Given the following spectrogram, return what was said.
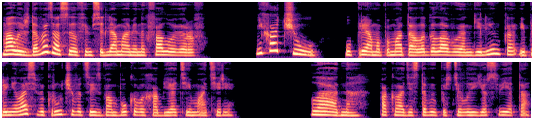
«Малыш, давай заселфимся для маминых фолловеров». «Не хочу!» – упрямо помотала головой Ангелинка и принялась выкручиваться из бамбуковых объятий матери. «Ладно», – покладисто выпустила ее Света,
